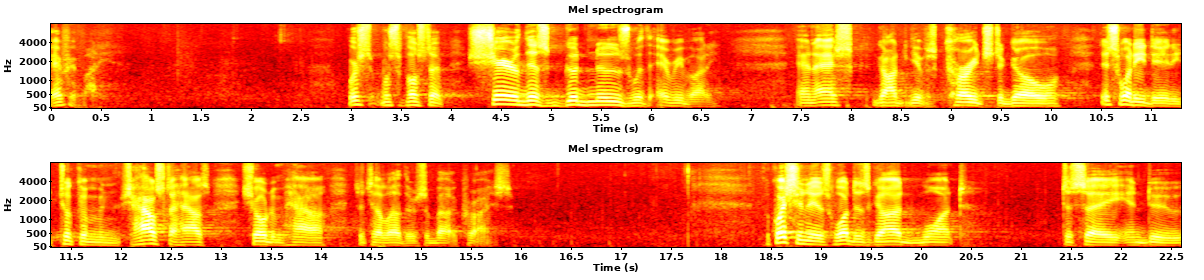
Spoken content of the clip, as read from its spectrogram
Everybody. We're, we're supposed to share this good news with everybody and ask God to give us courage to go. This is what he did. He took them in house to house, showed them how to tell others about Christ. The question is what does God want to say and do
